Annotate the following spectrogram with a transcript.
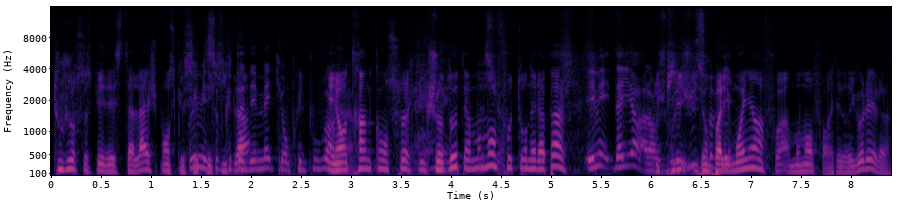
toujours sur ce piédestal-là. Je pense que Oui, cette mais sauf que équipe-là as des mecs qui ont pris le pouvoir. est en là. train de construire quelque Ouais, chose d'autre. Et à un moment, il faut tourner la page. Et mais d'ailleurs, alors et je puis, juste ils n'ont pas les moyens. Faut, à un moment, il faut arrêter de rigoler là.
